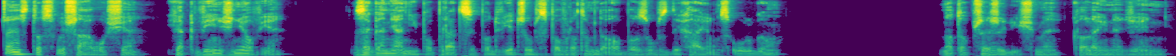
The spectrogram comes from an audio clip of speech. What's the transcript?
Często słyszało się, jak więźniowie, zaganiani po pracy pod wieczór z powrotem do obozu, wzdychają z ulgą. No to przeżyliśmy kolejny dzień.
